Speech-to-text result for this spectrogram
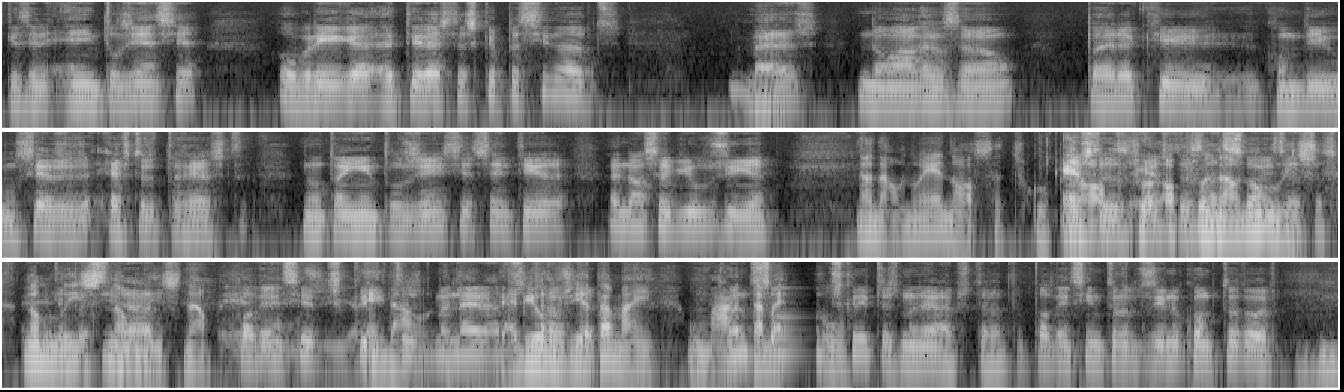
Quer dizer, a inteligência obriga a ter estas capacidades, mas não há razão para que, como digo, um ser extraterrestre não tenha inteligência sem ter a nossa biologia. Não, não, não é a nossa, desculpa. Estas, não, estas ações, não, não me lixe, não me lixe, não me lixe, não. Podem ser descritas é, de maneira abstrata. É a biologia também, o mar Quando também. são descritas de maneira abstrata, podem se introduzir no computador. Uhum.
